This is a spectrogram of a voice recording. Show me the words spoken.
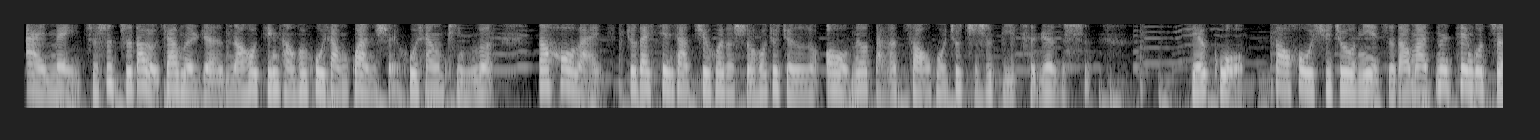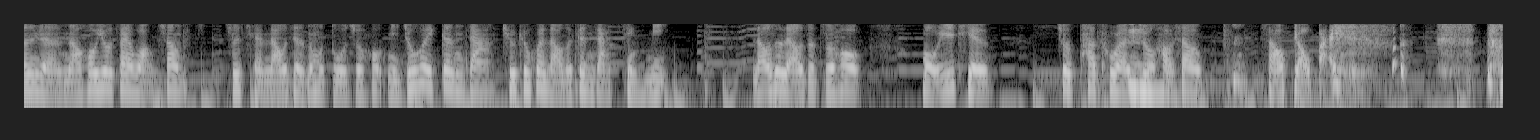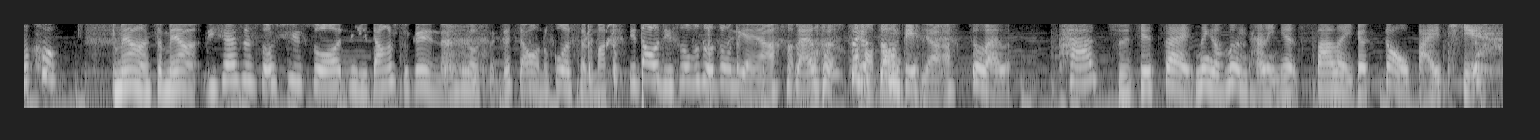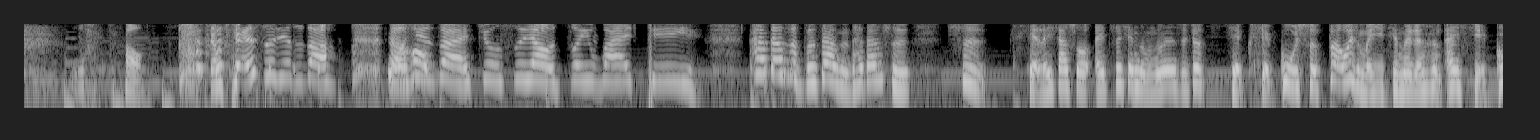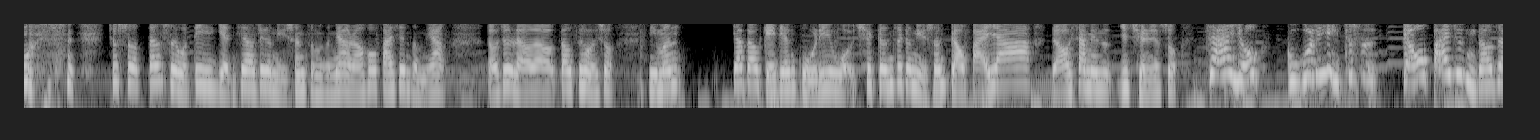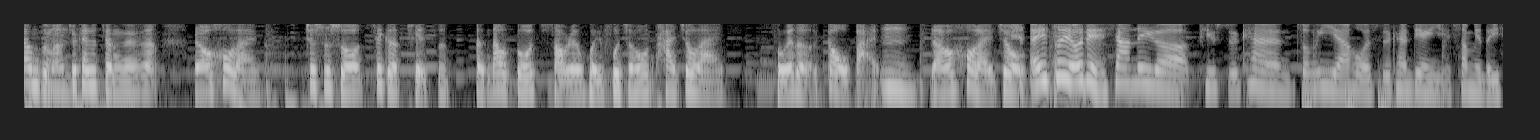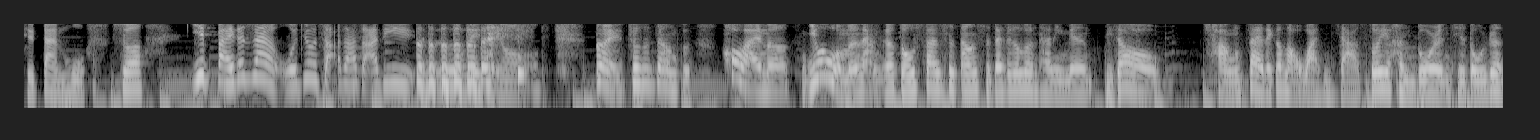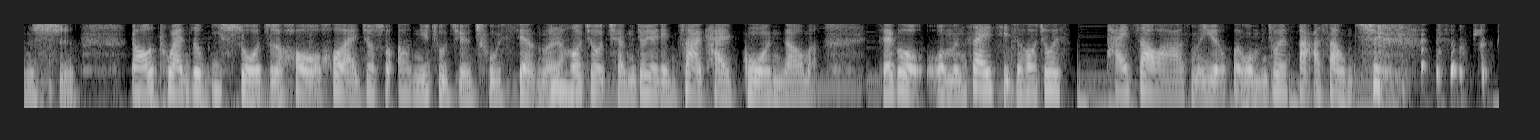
暧昧，只是知道有这样的人，然后经常会互相灌水、互相评论。那后来就在线下聚会的时候，就觉得说，哦，那就打个招呼，就只是彼此认识。结果到后续就你也知道嘛，那见过真人，然后又在网上之前了解了那么多之后，你就会更加 QQ 会聊得更加紧密。聊着聊着之后，某一天，就他突然就嗯好像 想要表白，然后怎么样？怎么样？你现在是说叙说你当时跟你男朋友整个交往的过程吗？你到底说不说重点呀？来了这个重点呀啊！就来了，他直接在那个论坛里面发了一个告白帖，我操！让全世界知道，我现在就是要追 YT。他当时不是这样子，他当时是写了一下说，哎，之前怎么怎么认识，就写写故事。不知道为什么以前的人很爱写故事，就说当时我第一眼见到这个女生怎么怎么样，然后发现怎么样，然后就聊聊到最后就说你们。要不要给点鼓励我去跟这个女生表白呀？然后下面一群人就说加油，鼓励就是表白，就你知道这样子吗？嗯就开始讲讲讲，然后后来就是说这个帖子等到多少人回复之后，他就来所谓的告白，嗯，然后后来就哎，这有点像那个平时看综艺啊，或者是看电影上面的一些弹幕，说一百个赞我就咋咋咋地，对对对对对对哦。对，就是这样子。后来呢，因为我们两个都算是当时在这个论坛里面比较常在的一个老玩家，所以很多人其实都认识。然后突然这一说之后，后来就说啊，女主角出现了，嗯然后就全部就有点炸开锅，你知道吗？结果我们在一起之后就会拍照啊，什么约会，我们就会发上去，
